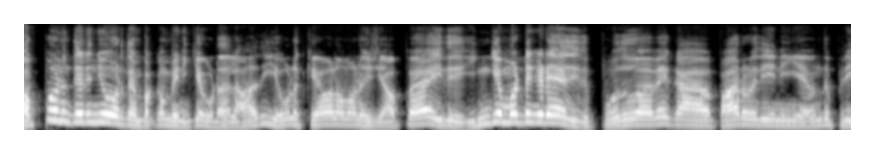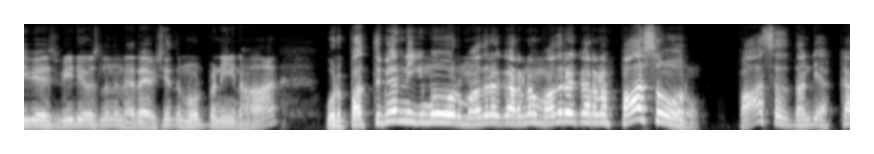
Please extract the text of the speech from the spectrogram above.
தப்புன்னு தெரிஞ்சு ஒருத்தன் பக்கம் போய் நிற்கக்கூடாதுல அது எவ்வளோ கேவலமான விஷயம். அப்போ இது இங்கே மட்டும் கிடையாது. இது பொதுவாகவே கா பார்வதி நீங்கள் வந்து ப்ரீவியஸ் வீடியோஸ்லேருந்து நிறைய விஷயத்தை நோட் பண்ணீங்கன்னா ஒரு பத்து பேர் நிற்கும்போது ஒரு மதுரைக்காரனா மதுரைக்காரனா பாசம் வரும். பாசத்தை தாண்டி அக்கா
